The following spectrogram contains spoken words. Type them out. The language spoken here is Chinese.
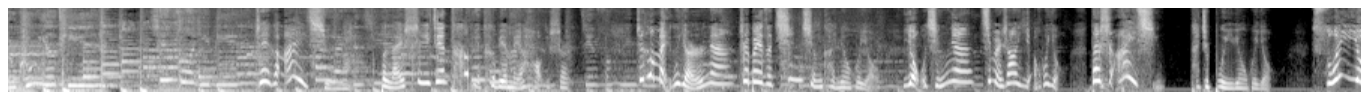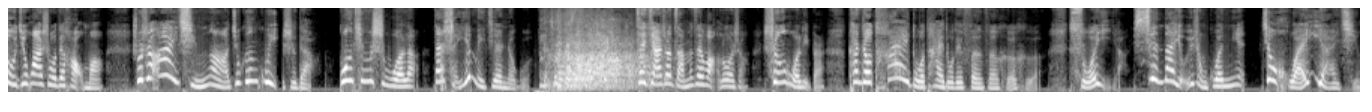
有苦有甜，见过一这个爱情啊，本来是一件特别特别美好的事儿。这个每个人呢，这辈子亲情肯定会有，友情呢，基本上也会有，但是爱情它就不一定会有。所以有句话说的好嘛，说是爱情啊，就跟鬼似的，光听说了，但谁也没见着过。再加上咱们在网络上。生活里边看着太多太多的分分合合，所以呀，现代有一种观念叫怀疑爱情。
